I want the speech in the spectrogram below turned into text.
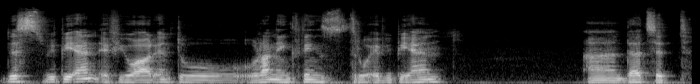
This VPN if you are into running things through a VPN and that's it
